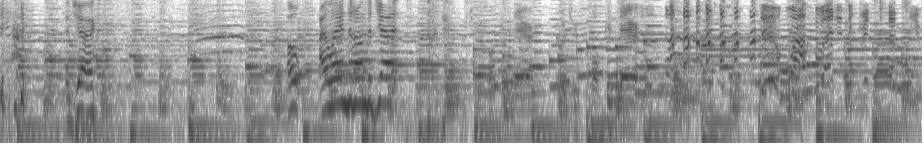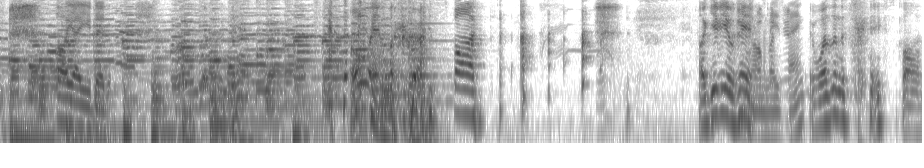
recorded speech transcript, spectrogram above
no! Eject. Oh, I landed on the jet. fucking there. Don't you fucking dare. wow, I didn't even touch you. Oh yeah, you did. Look where I spawned. I'll give you a hint. It wasn't a safe spawn.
